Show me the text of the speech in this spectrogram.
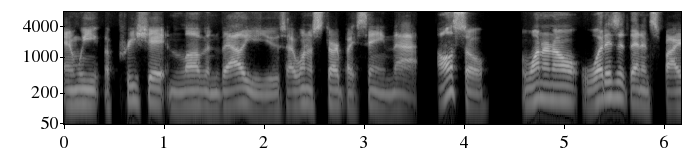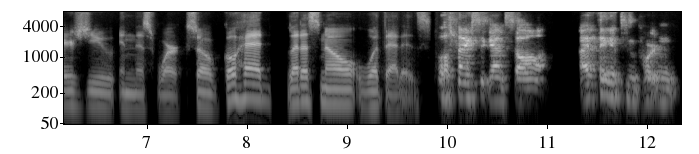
and we appreciate and love and value you. So, I want to start by saying that. Also, I want to know what is it that inspires you in this work? So go ahead, let us know what that is. Well, thanks again, Saul. I think it's important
